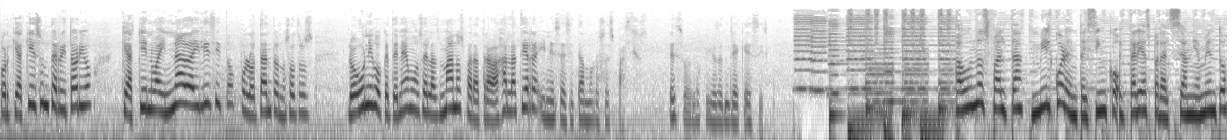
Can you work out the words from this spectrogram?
porque aquí es un territorio que aquí no hay nada ilícito, por lo tanto nosotros lo único que tenemos es las manos para trabajar la tierra y necesitamos los espacios. Eso es lo que yo tendría que decir. Aún nos falta 1.045 hectáreas para el saneamiento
